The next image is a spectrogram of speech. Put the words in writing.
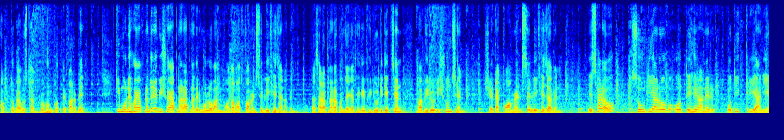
শক্ত ব্যবস্থা গ্রহণ করতে পারবে? কি মনে হয় আপনাদের? এ বিষয়ে আপনারা আপনাদের মূল্যবান মতামত কমেন্টসে লিখে জানাবেন। তাছাড়া আপনারা কোন জায়গা থেকে ভিডিওটি দেখছেন বা ভিডিওটি শুনছেন, সেটা কমেন্টসে লিখে যাবেন। এছাড়াও, সৌদি আরব ও তেহরানের প্রতিক্রিয়া নিয়ে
